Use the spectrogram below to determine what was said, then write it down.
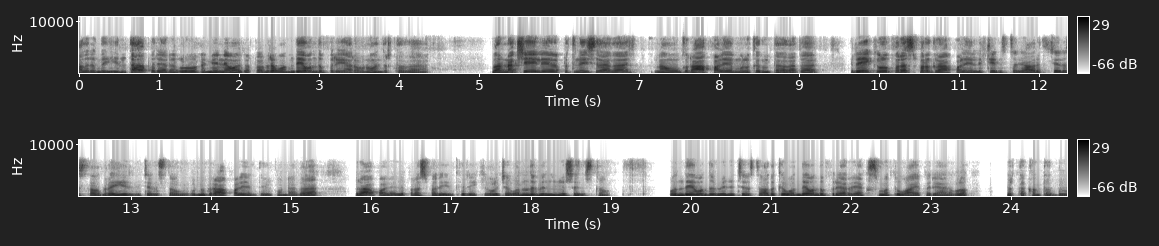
ಆದ್ರಿಂದ ಇಂತಹ ಪರಿಹಾರಗಳು ಅನ್ಯನ್ಯವಾಗಿರ್ತವೆ. ಅಂದ್ರೆ ಒಂದೇ ಒಂದು ಪರಿಹಾರವನ್ನು ಹೊಂದಿರ್ತದ. ನಕ್ಷೆಯಲ್ಲಿ ಪ್ರತಿನಿಧಿಸಿದಾಗ ನಾವು ಗ್ರಾಫ್ ಹಾಳೆಯ ಮೂಲಕ ತೆಗೆದಾಗ ರೇಖೆಗಳು ಪರಸ್ಪರ ಗ್ರಾಫ್ ಹಾಳೆಯಲ್ಲಿ ಛೇದಿಸ್ತವೆ. ಯಾವ ರೀತಿ ಛೇದಿಸ್ತಾವ ಅಂದ್ರೆ ಈ ರೀತಿ ಛೇದಿಸ್ತಾವು. ಒಂದು ಗ್ರಾಫ್ ಹಾಳೆ ಅಂತ ತೆಗೆದುಕೊಂಡಾಗ ಗ್ರಾಫ್ ಹಾಳೆಯಲ್ಲಿ ಪರಸ್ಪರ ಈ ರೀತಿ ರೇಖೆಗಳು ಒಂದು ಬಿಂದುವಿನಲ್ಲಿ ಛೇದಿಸ್ತಾವ. ಒಂದೇ ಒಂದು ಛೇದಿಸ್ತಾವ ಅದಕ್ಕೆ ಒಂದೇ ಒಂದು ಪರಿಹಾರ ಎಕ್ಸ್ ಮತ್ತು ವಾಯ್ ಪರಿಹಾರಗಳು ಇರ್ತಕ್ಕಂಥದ್ದು.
